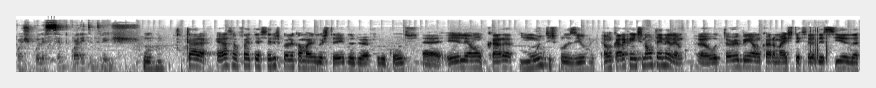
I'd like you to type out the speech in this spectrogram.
com a escolha 143. Uhum. Cara, essa foi a terceira escolha que eu mais gostei do draft do coach. É, ele é um cara muito explosivo, é um cara que a gente não tem no elenco. É, o Turbin é um cara mais de terceira descida,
